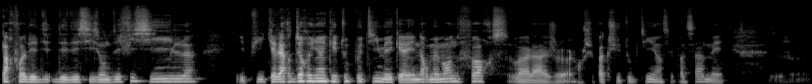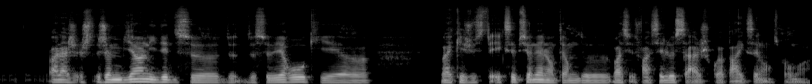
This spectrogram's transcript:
parfois des, décisions difficiles, et puis qui a l'air de rien, qui est tout petit, mais qui a énormément de force. Voilà, je, alors je sais pas que je suis tout petit, hein, c'est pas ça, mais voilà, j'aime bien l'idée de ce, de, ce héros qui est, euh, qui est juste exceptionnel en termes de. enfin, c'est le sage, quoi, par excellence pour moi.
